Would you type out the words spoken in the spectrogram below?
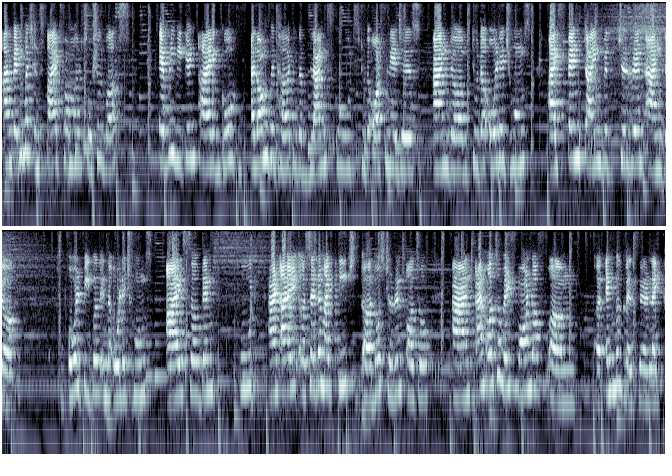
I'm very much inspired from her social works. Every weekend, I go along with her to the blind schools, to the orphanages, and um, to the old age homes. I spend time with children and uh, old people in the old age homes. I serve them food and I uh, sell them. I teach uh, those children also. And I'm also very fond of um, uh, animal welfare. Like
